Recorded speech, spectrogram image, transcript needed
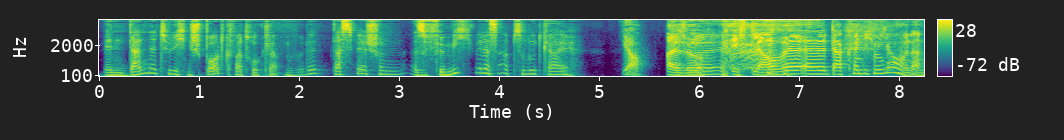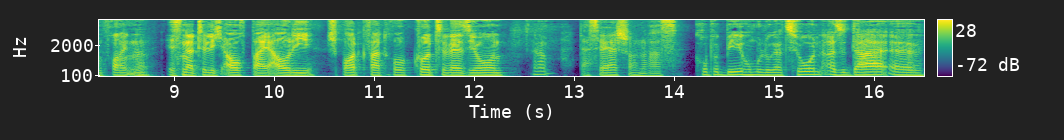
Wenn dann natürlich ein Sportquattro klappen würde, das wäre schon, also für mich wäre das absolut geil. Ja, also ich glaube, äh, da könnte ich mich auch mit anfreunden. Ja. Ist natürlich auch bei Audi Sportquattro, kurze Version. Ja. Das wäre schon was. Gruppe B Homologation, also da, äh,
